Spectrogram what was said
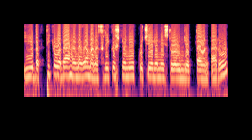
ఈ భక్తికి ఉదాహరణగా మన శ్రీకృష్ణుని కుచేలుని స్టోరీని చెప్తా ఉంటారు.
